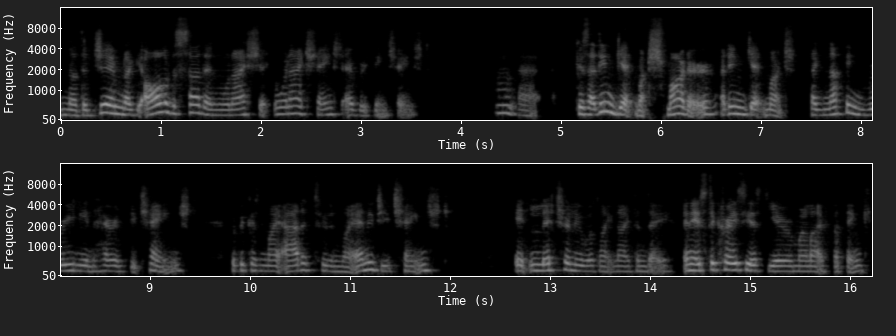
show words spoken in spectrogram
another gym. Like all of a sudden, when I sh- when I changed, everything changed. Mm. Uh, because I didn't get much smarter. I didn't get much like nothing really inherently changed, but because my attitude and my energy changed, it literally was like night and day. And it's the craziest year of my life, I think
